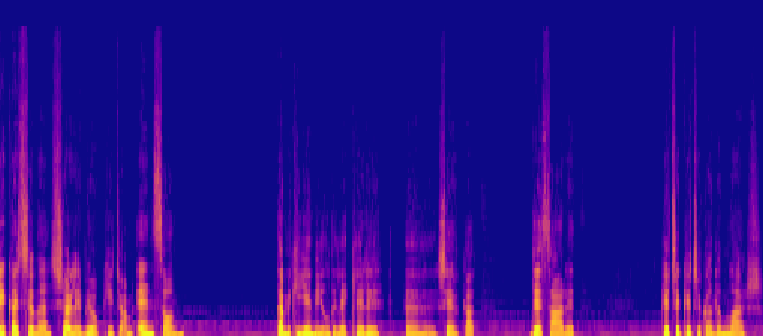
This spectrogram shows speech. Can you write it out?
Birkaçını şöyle bir okuyacağım. En son tabii ki yeni yıl dilekleri, eee, şefkat, cesaret, küçük küçük adımlar,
